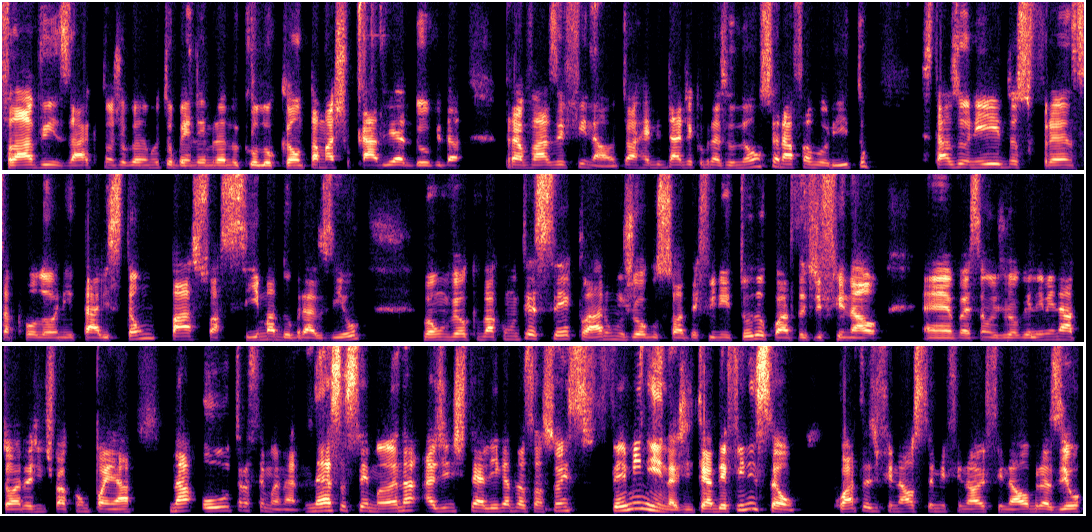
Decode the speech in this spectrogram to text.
Flávio e Isaac estão jogando muito bem, lembrando que o Lucão está machucado e é dúvida para a fase final. Então a realidade é que o Brasil não será favorito. Estados Unidos, França, Polônia e Itália estão um passo acima do Brasil. Vamos ver o que vai acontecer. Claro, um jogo só define tudo. Quartas de final é, vai ser um jogo eliminatório. A gente vai acompanhar na outra semana. Nessa semana, a gente tem a Liga das Nações Feminina. A gente tem a definição. Quartas de final, semifinal e final. O Brasil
